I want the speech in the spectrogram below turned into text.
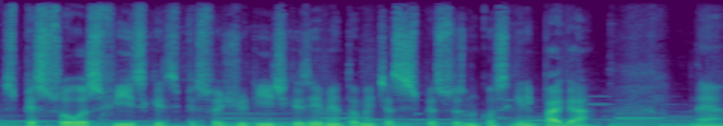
às pessoas físicas pessoas jurídicas e eventualmente essas pessoas não conseguirem pagar, né?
